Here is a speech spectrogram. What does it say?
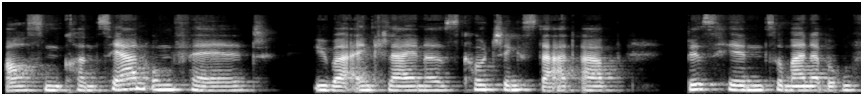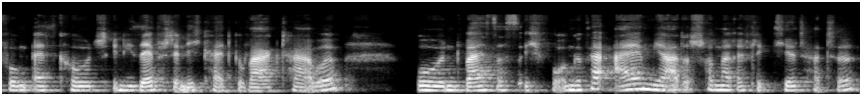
aus dem Konzernumfeld über ein kleines Coaching-Startup bis hin zu meiner Berufung als Coach in die Selbstständigkeit gewagt habe. Und weiß, dass ich vor ungefähr einem Jahr das schon mal reflektiert hatte,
